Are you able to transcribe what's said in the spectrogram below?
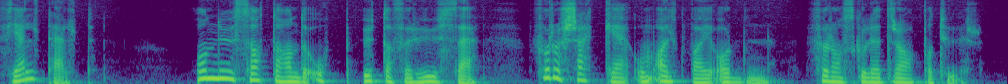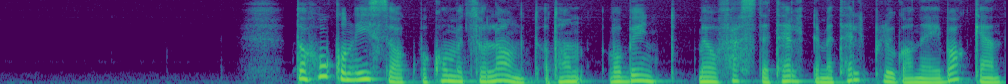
fjelltelt, og nå satte han det opp utafor huset for å sjekke om alt var i orden før han skulle dra på tur. Da Håkon Isak var kommet så langt at han var begynt med å feste teltet med teltpluggene i bakken,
